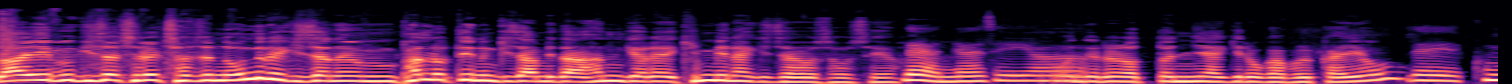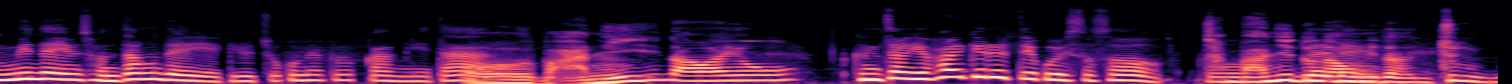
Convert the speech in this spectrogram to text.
라이브 기자실을 찾은 오늘의 기자는 발로 뛰는 기자입니다. 한결의 김민아 기자 어서 오세요. 네, 안녕하세요. 오늘은 어떤 이야기로 가볼까요? 네, 국민의힘 전당대회 얘기를 조금 해볼까 합니다. 어, 많이 나와요. 굉장히 활기를 띠고 있어서 참 어, 많이도 네네. 나옵니다. 지금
